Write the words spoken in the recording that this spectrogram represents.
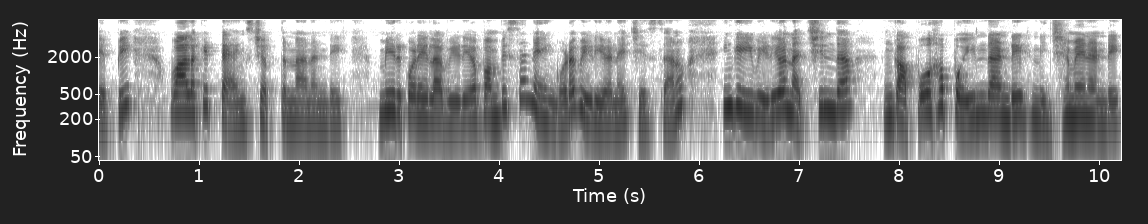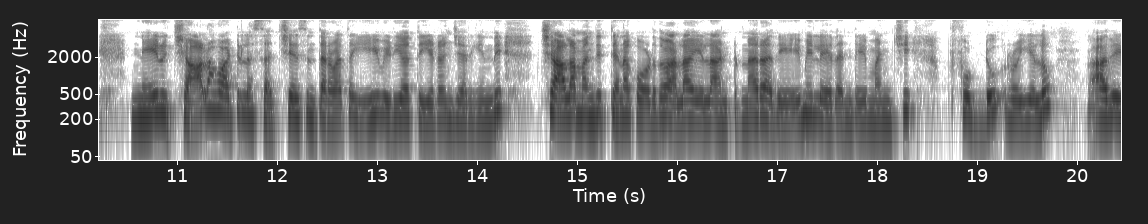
చెప్పి వాళ్ళకి థ్యాంక్స్ చెప్తున్నానండి. మీరు కూడా ఇలా వీడియో పంపిస్తే నేను కూడా వీడియో అనేది చేస్తాను. ఇంకా ఈ వీడియో నచ్చిందా ఇంకా అపోహ పోయిందండి. నిజమేనండి. నేను చాలా వాటిలో సెర్చ్ చేసిన తర్వాత ఈ వీడియో తీయడం జరిగింది. చాలామంది తినకూడదు అలా ఇలా అంటున్నారు. అది ఏమీ లేదండి. మంచి ఫుడ్ రొయ్యలు. అది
